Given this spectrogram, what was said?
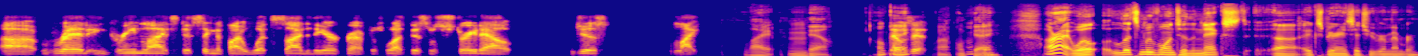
uh, red and green lights to signify what side of the aircraft was what. This was straight out just light. light. mm, Yeah. Okay. That was it. Wow. Okay. Okay. All right. Well, let's move on to the next uh, experience that you remember.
